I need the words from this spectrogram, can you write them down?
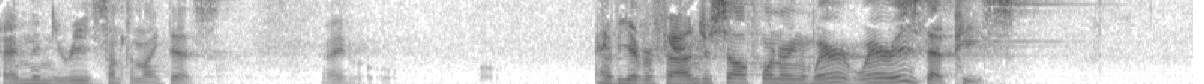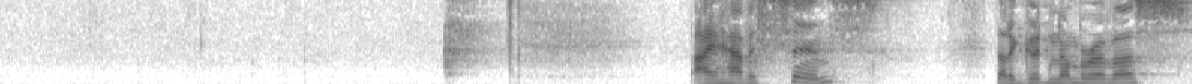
And then you read something like this, right? Have you ever found yourself wondering, where, where is that peace? I have a sense that a good number of us,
